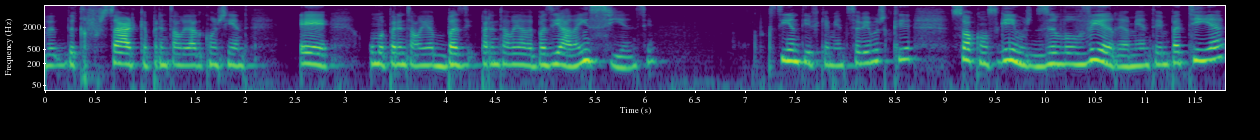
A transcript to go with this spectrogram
de, de reforçar que a parentalidade consciente é uma parentalidade, base- parentalidade baseada em ciência, porque cientificamente sabemos que só conseguimos desenvolver realmente empatia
